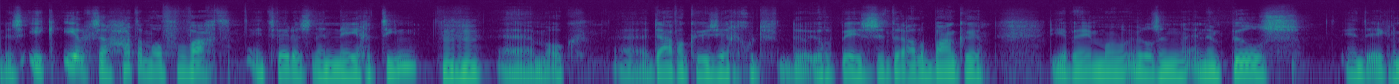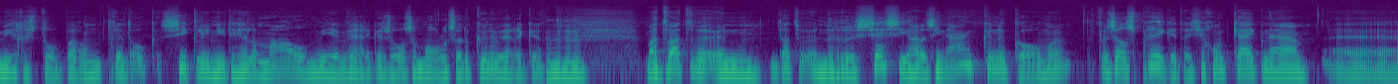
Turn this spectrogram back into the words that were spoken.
Dus ik eerlijk gezegd had hem al verwacht in 2019. Mhm. Maar ook daarvan kun je zeggen, goed, de Europese centrale banken die hebben inmiddels een, een impuls in de economie gestopt, waarom trend ook cycli niet helemaal meer werken zoals ze mogelijk zouden kunnen werken. Mhm. Maar dat we, een, dat we een recessie hadden zien aan kunnen komen, vanzelfsprekend. Als je gewoon kijkt naar eh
